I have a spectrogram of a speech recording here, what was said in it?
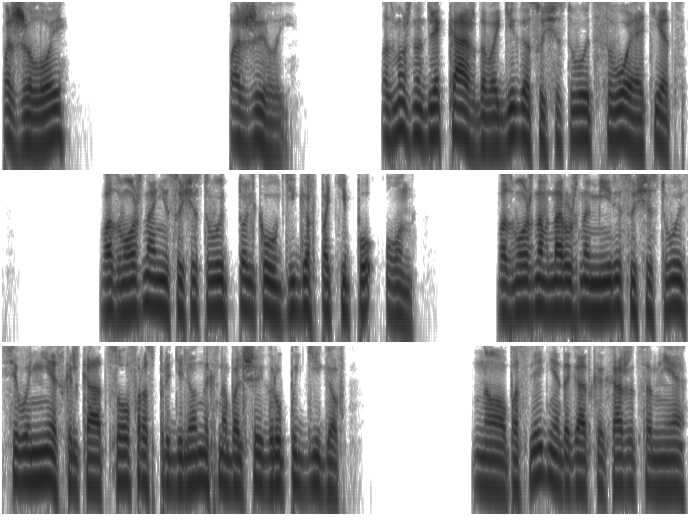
Пожилой, пожилый. Возможно, для каждого гига существует свой отец, Возможно, они существуют только у гигов по типу «он». Возможно, в наружном мире существует всего несколько отцов, распределенных на большие группы гигов. Но последняя догадка кажется мне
